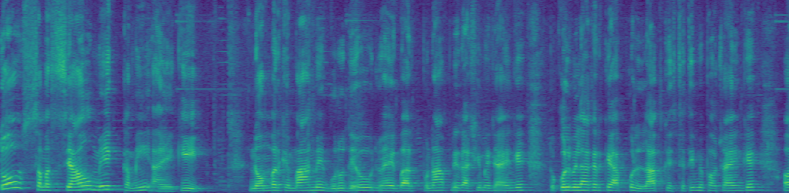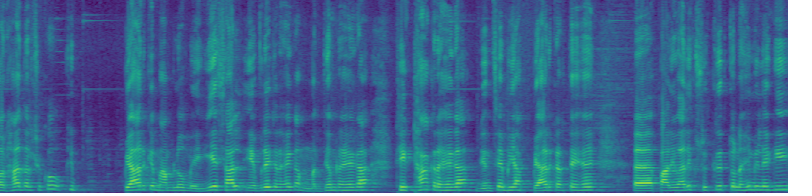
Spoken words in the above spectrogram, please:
तो समस्याओं में कमी आएगी। नवंबर के माह में गुरुदेव जो है एक बार पुनः अपनी राशि में जाएँगे तो कुल मिलाकर के आपको लाभ की स्थिति में पहुंचाएँगे। और हाँ दर्शकों, कि प्यार के मामलों में ये साल एवरेज रहेगा, मध्यम रहेगा ठीक ठाक रहेगा, जिनसे भी आप प्यार करते हैं। पारिवारिक स्वीकृति तो नहीं मिलेगी,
